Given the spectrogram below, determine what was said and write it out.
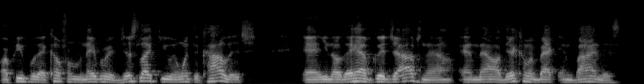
are people that come from a neighborhood just like you and went to college and you know they have good jobs now and now they're coming back and buying this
